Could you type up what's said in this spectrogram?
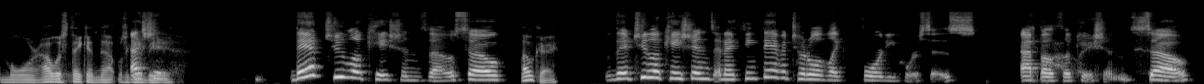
more. I was thinking that was going to Actually- be they have two locations though so okay. they have two locations and i think they have a total of like 40 horses at both locations so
